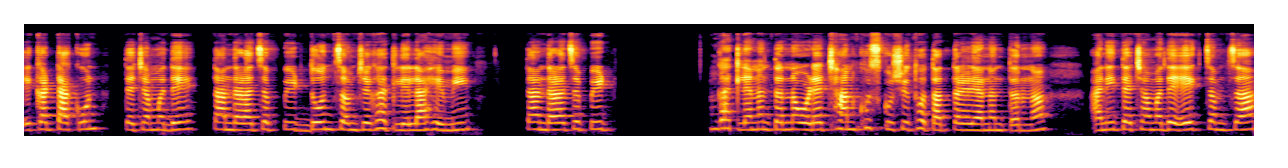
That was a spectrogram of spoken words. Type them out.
एकात टाकून त्याच्यामध्ये तांदळाचं पीठ दोन चमचे घातलेलं आहे मी. तांदळाचं पीठ घातल्यानंतरनं वड्या छान खुसखुशीत होतात तळल्यानंतरनं आणि त्याच्यामध्ये एक चमचा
